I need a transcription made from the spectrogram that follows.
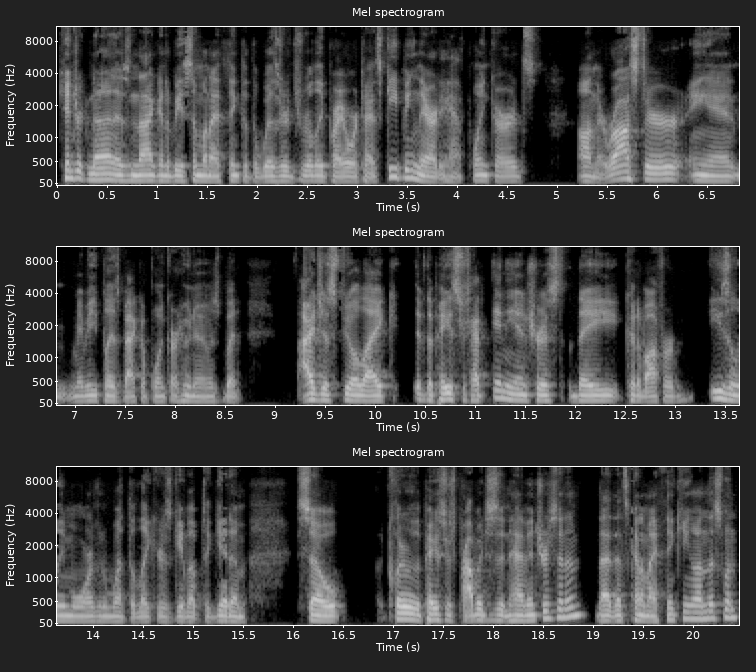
Kendrick Nunn is not going to be someone I think that the Wizards really prioritize keeping. They already have point guards on their roster, and maybe he plays backup point guard. Who knows? But I just feel like if the Pacers had any interest, they could have offered easily more than what the Lakers gave up to get him. So clearly, the Pacers probably just didn't have interest in him. That that's kind of my thinking on this one.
